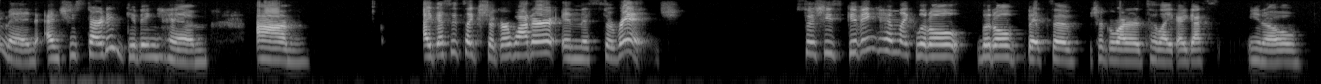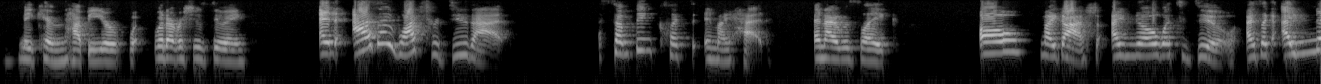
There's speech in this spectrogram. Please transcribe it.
came in and she started giving him, um, I guess it's like sugar water in this syringe. So she's giving him like little little bits of sugar water to like I guess you know make him happy or wh- whatever she was doing. And as I watched her do that, something clicked in my head, and I was like, oh my gosh, I know what to do. I was like, I know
